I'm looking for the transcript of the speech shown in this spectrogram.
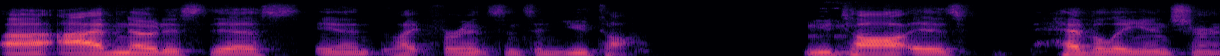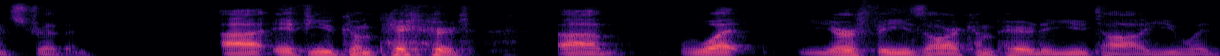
Uh, I've noticed this in, like, for instance, in Utah. Mhm. Utah is heavily insurance driven. Uh, if you compared um, what your fees are compared to Utah, you would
